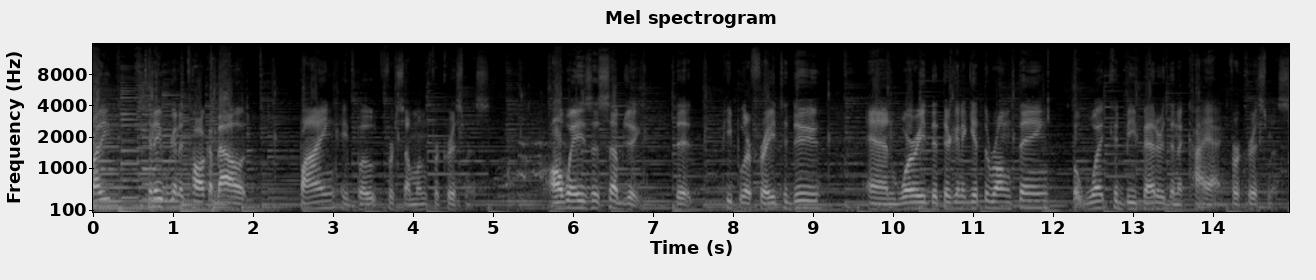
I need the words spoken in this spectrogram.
everybody. Today we're going to talk about buying a boat for someone for Christmas. Always a subject that people are afraid to do and worried that they're going to get the wrong thing. But what could be better than a kayak for Christmas?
